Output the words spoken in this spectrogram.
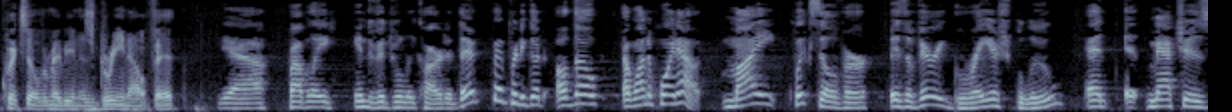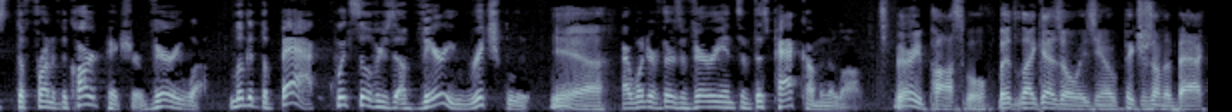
Quicksilver maybe in his green outfit. Yeah, probably individually carded. They've been pretty good. Although, I want to point out, my Quicksilver is a very grayish blue, and it matches the front of the card picture very well. Look at the back, Quicksilver's a very rich blue. Yeah, I wonder if there's a variant of this pack coming along. it's very possible. But like as always, you know, pictures on the back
